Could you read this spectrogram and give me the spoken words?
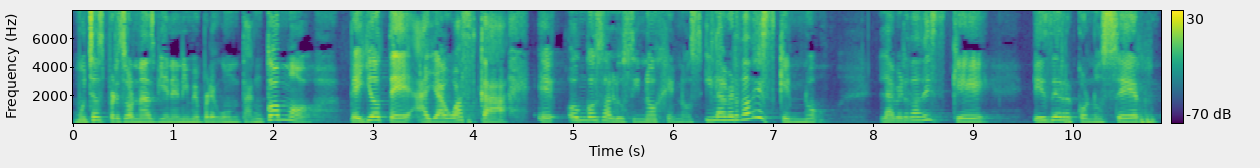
muchas personas vienen y me preguntan, ¿cómo? Peyote, ayahuasca, eh, hongos alucinógenos. Y la verdad es que no. La verdad es que es de reconocer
